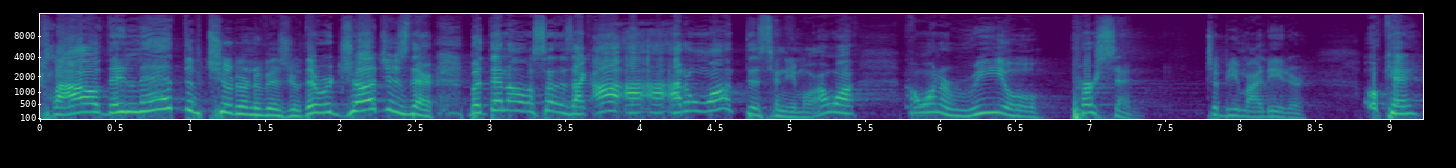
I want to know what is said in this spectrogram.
cloud, they led the children of Israel. There were judges there. But then all of a sudden, it's like, I, I, I don't want this anymore. I want, I want a real person to be my leader. Okay,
